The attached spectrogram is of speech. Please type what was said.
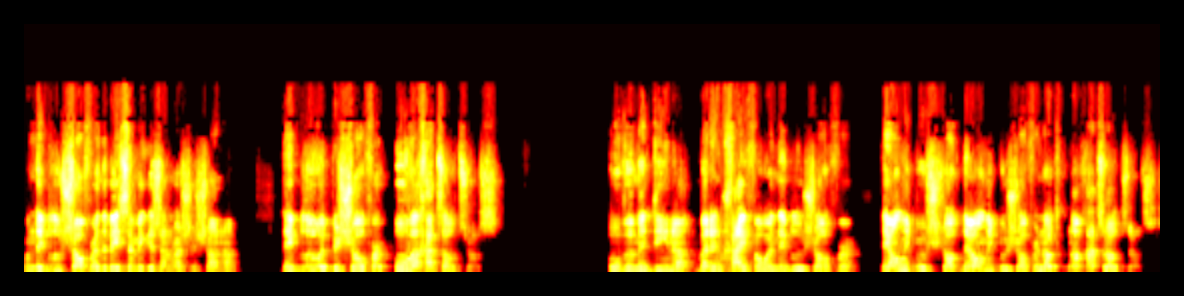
When they blew shofar in the base of Mikdash on Rosh Hashanah, they blew it b'shofar uva chatzotzos. Uva Medina, but in Haifa when they blew shofar, they only blew shofar, they only blew shofar, no no chatzrotzos.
